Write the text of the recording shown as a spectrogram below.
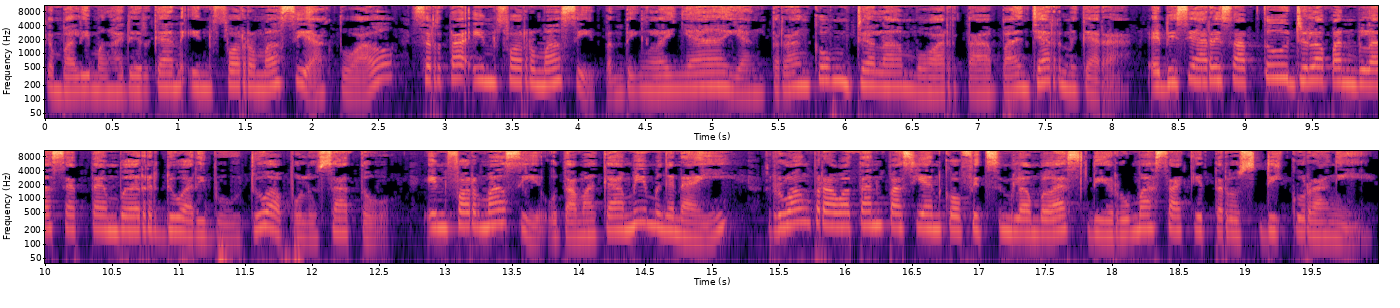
kembali menghadirkan informasi aktual serta informasi penting lainnya yang terangkum dalam Warta Banjarnegara. Edisi hari Sabtu 18 September 2021. Informasi utama kami mengenai ruang perawatan pasien COVID-19 di rumah sakit terus dikurangi.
